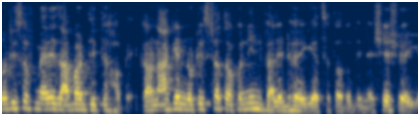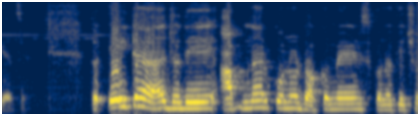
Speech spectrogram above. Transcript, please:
নোটিস অফ ম্যারেজ আবার দিতে হবে। কারণ আগের নোটিশটা তখন ইনভ্যালিড হয়ে গেছে, ততদিনে শেষ হয়ে গেছে। তো এইটা যদি আপনার কোনো ডকুমেন্টস কোনো কিছু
